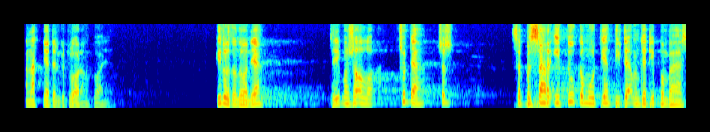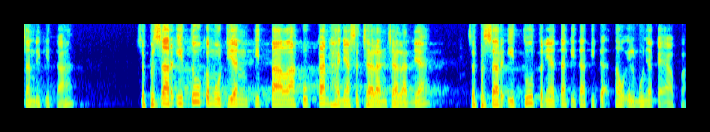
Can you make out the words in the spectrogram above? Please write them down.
Anaknya dan kedua orang tuanya. Gitu teman-teman ya. Jadi Masya Allah, sudah. Sebesar itu kemudian tidak menjadi pembahasan di kita. Sebesar itu kemudian kita lakukan hanya sejalan-jalannya. Sebesar itu ternyata kita tidak tahu ilmunya kayak apa.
